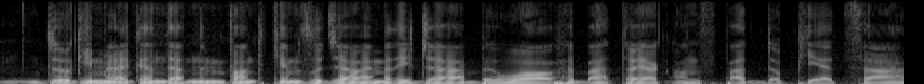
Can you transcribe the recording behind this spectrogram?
Drugim legendarnym wątkiem z udziałem Ridge'a było chyba to, jak on wpadł do pieca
